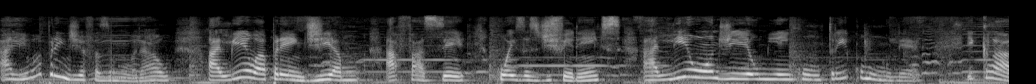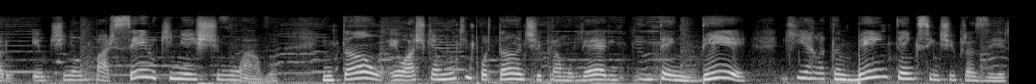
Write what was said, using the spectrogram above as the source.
Ali eu aprendi a fazer um oral, ali eu aprendi a, a fazer coisas diferentes, ali onde eu me encontrei como mulher. E claro, eu tinha um parceiro que me estimulava. Então, eu acho que é muito importante para a mulher entender que ela também tem que sentir prazer.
